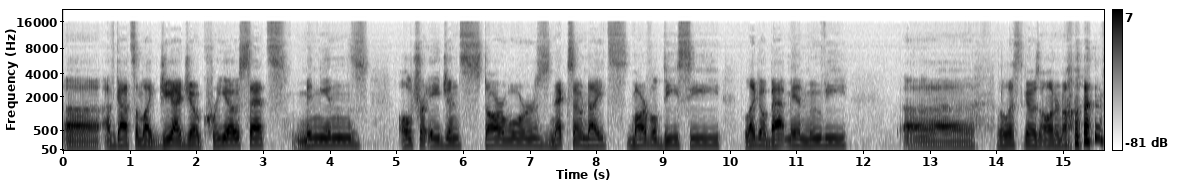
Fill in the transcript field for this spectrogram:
Uh, I've got some like GI Joe Kre-O sets, Minions, Ultra Agents, Star Wars, Nexo Knights, Marvel DC, Lego Batman movie. Uh, the list goes on and on.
